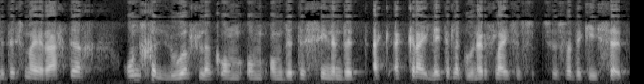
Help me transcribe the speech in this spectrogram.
dit is my regtig ongelooflik om om om dit te sien en dit ek ek kry letterlik hoendervleis soos soos wat ek hier sit.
